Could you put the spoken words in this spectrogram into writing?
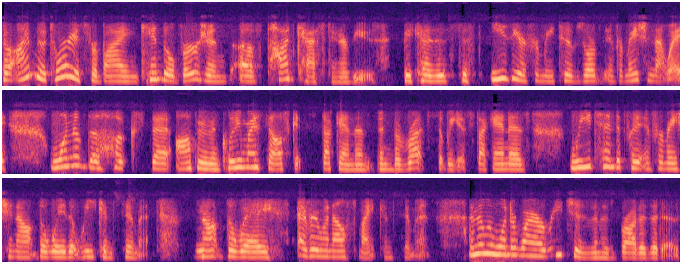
So I'm notorious for buying Kindle versions of podcast interviews because it's just easier for me to absorb information that way. One of the hooks that authors, including myself, get stuck in and, and the ruts that we get stuck in is we tend to put information out the way that we consume it, not the way everyone else might consume it. And then we wonder why our reach isn't as broad as it is.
